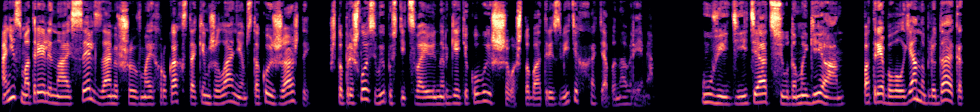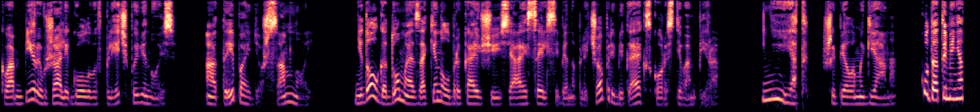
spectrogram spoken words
Они смотрели на Айсель, замершую в моих руках с таким желанием, с такой жаждой, что пришлось выпустить свою энергетику высшего, чтобы отрезвить их хотя бы на время. «Уведите отсюда Магиан!» — потребовал я, наблюдая, как вампиры вжали головы в плечи, повинуясь. «А ты пойдешь со мной». Недолго думая, закинул брыкающуюся Айсель себе на плечо, прибегая к скорости вампира. «Нет!» — шипела Магиана. «Куда ты меня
